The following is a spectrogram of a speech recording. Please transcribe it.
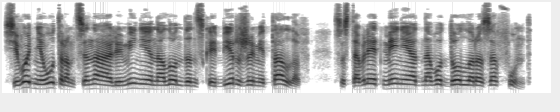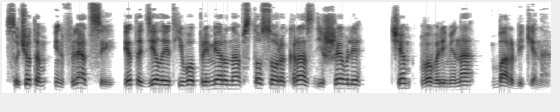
Сегодня утром цена алюминия на лондонской бирже металлов составляет менее 1 доллара за фунт. С учетом инфляции это делает его примерно в 140 раз дешевле, чем во времена Барбикена.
